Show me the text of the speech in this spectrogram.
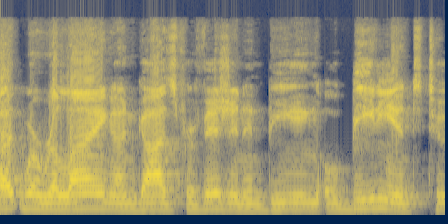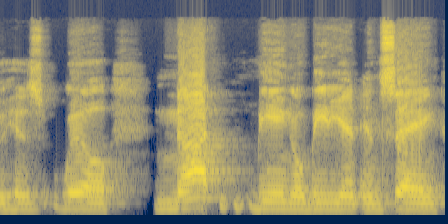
but we're relying on God's provision and being obedient to his will, not being obedient and saying,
